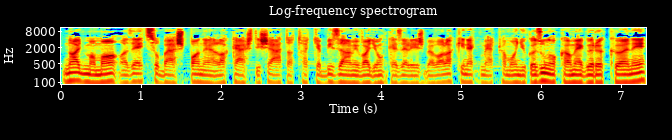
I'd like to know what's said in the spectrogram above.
nagymama az egyszobás panel lakást is átadhatja bizalmi vagyonkezelésbe valakinek, mert ha mondjuk az unoka megörökölné,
